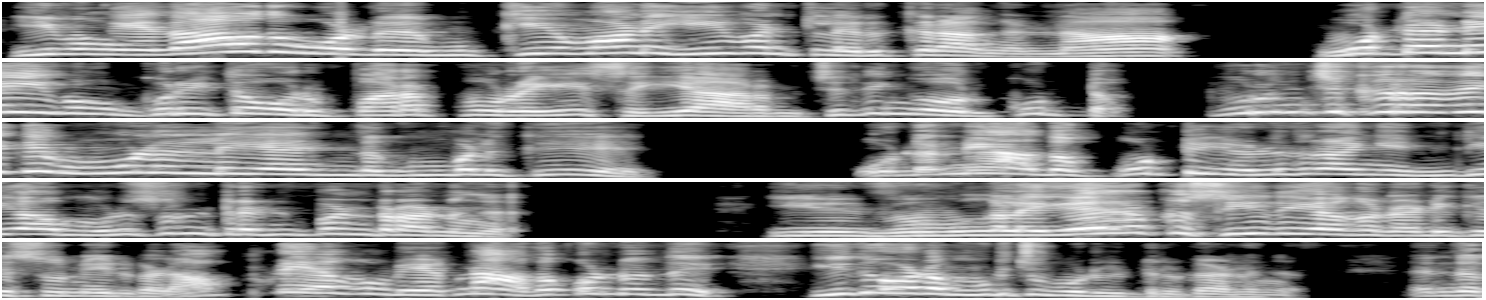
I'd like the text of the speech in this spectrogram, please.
இவங்க ஏதாவது ஒரு முக்கியமான ஈவெண்ட்ல இருக்கிறாங்கன்னா உடனே இவங்க குறித்த ஒரு பரப்புரையை செய்ய ஆரம்பிச்சது இங்க ஒரு கூட்டம். புரிஞ்சுக்கிறதுக்கே மூளை இல்லையா இந்த கும்பலுக்கு? உடனே அதை போட்டு எழுதுறாங்க. இந்தியா முழுசும் ட்ரெண்ட் பண்றானுங்க. இவங்களை எதற்கு சீதையாக நடிக்க சொன்னீர்கள்? அப்படியாக முடியாதுன்னா அதை கொண்டு வந்து இதோட முடிச்சு போட்டுக்கிட்டு இருக்கானுங்க. இந்த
